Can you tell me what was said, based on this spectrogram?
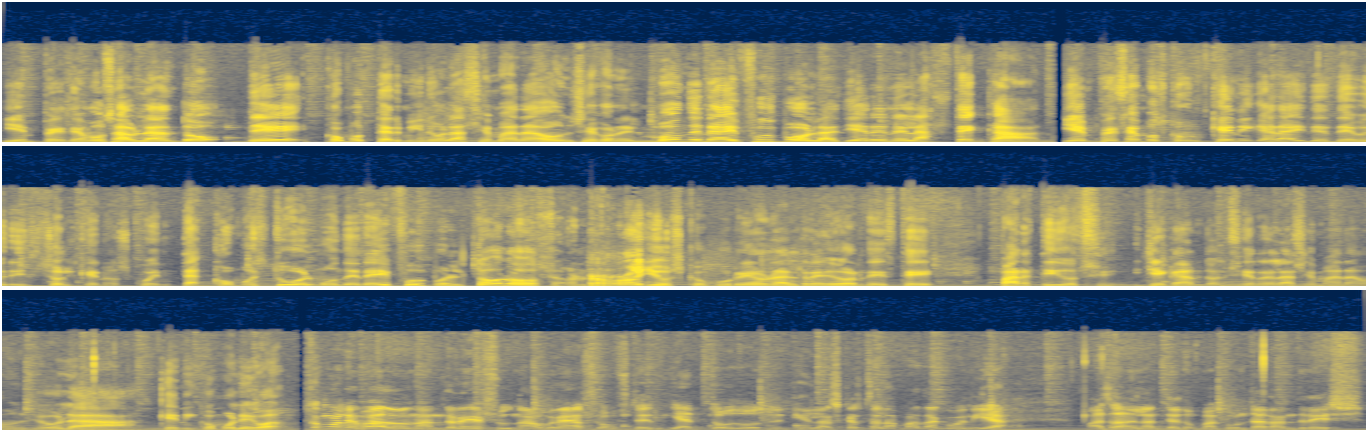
Y empecemos hablando de cómo terminó la semana 11 con el Monday Night Football ayer en el Azteca. Y empecemos con Kenny Garay desde Bristol que nos cuenta cómo estuvo el Monday Night Football, todos los rollos que ocurrieron alrededor de este partido llegando al cierre de la semana 11. Hola, Kenny, ¿cómo le va? ¿Cómo le va, don Andrés? Un abrazo a usted y a todos desde Alaska hasta la Patagonia. Más adelante nos va contar Andrés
